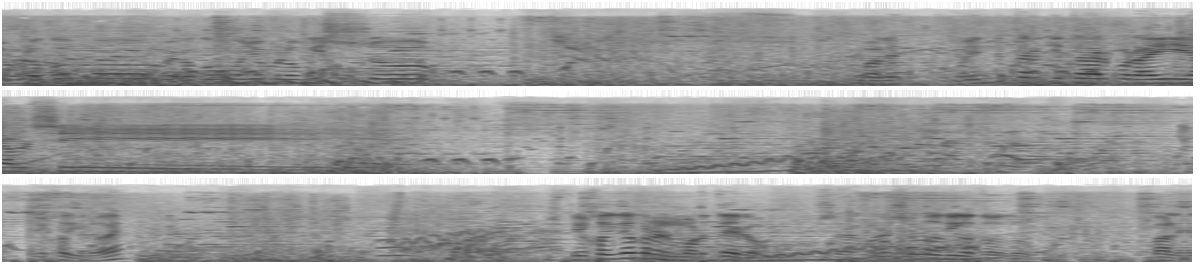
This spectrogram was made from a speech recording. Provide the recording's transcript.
yo me lo como, me lo como, yo me lo guiso. Vale, voy a intentar quitar por ahí a ver si... Estoy jodido, ¿eh? Estoy jodido con el mortero. O sea, con eso lo digo todo. Vale.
